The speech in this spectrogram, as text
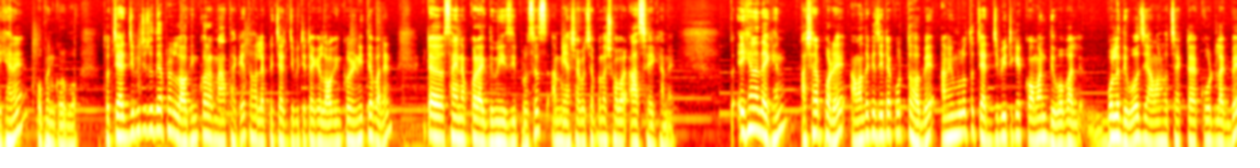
এখানে ওপেন করব। তো চ্যাট জিবিটি যদি আপনার লগ ইন করা না থাকে, তাহলে আপনি চ্যাট জিবিটিটাকে লগ ইন করে নিতে পারেন। এটা সাইন আপ করা একদমই ইজি প্রসেস আমি আশা করছি আপনাদের সবার আছে এখানে। তো এখানে দেখেন, আসার পরে আমাদেরকে যেটা করতে হবে, আমি মূলত চ্যাট জিবিটিকে কমান্ড দিব বা বলে দিব যে আমার হচ্ছে একটা কোড লাগবে,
